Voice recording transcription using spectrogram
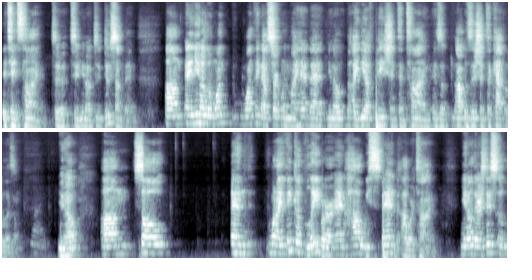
it takes time to, to you know to do something. Um, and you know the one one thing that was circling in my head that you know the idea of patience and time is an opposition to capitalism. Right. You know, um, so and when I think of labor and how we spend our time, you know, there's this uh,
